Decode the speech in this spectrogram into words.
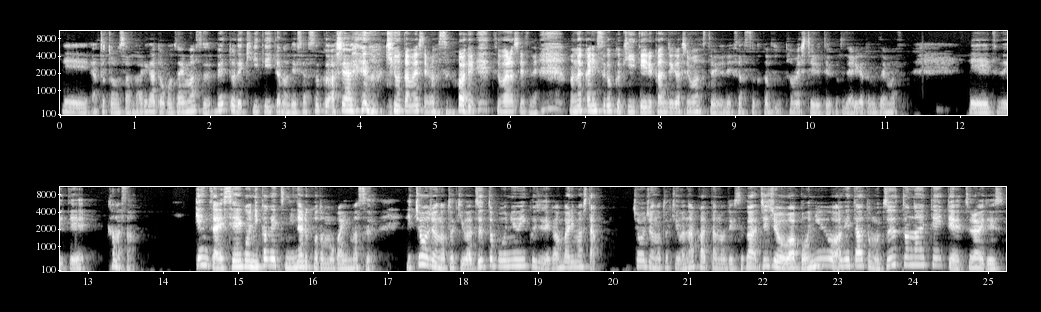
えー、あととろさんがありがとうございます。ベッドで聞いていたので、早速足上げの気を試してみます。すごい、素晴らしいですね。お腹にすごく効いている感じがしますというね、早速試しているということでありがとうございます。えー、続いて、かなさん。現在生後2ヶ月になる子供がいます。え長女の時はずっと母乳育児で頑張りました。長女の時はなかったのですが、次女は母乳をあげた後もずっと泣いていて辛いです。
